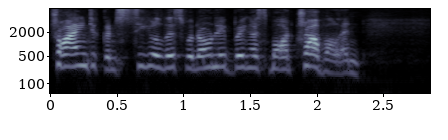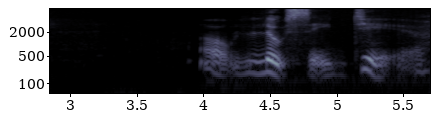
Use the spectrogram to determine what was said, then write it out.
Trying to conceal this would only bring us more trouble, and. Oh, Lucy, dear.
